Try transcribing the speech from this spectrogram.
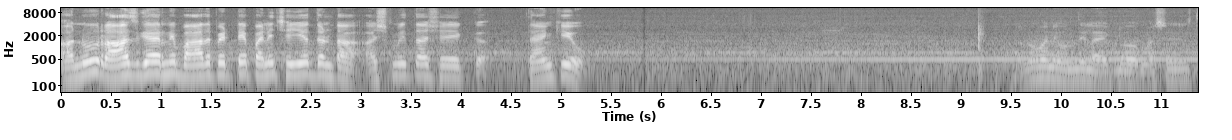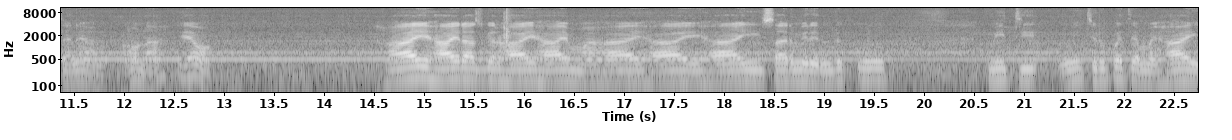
అను రాజు గారిని బాధ పెట్టే పని చెయ్యొద్దంట అష్మిత షేక్ థ్యాంక్ యూ. అను అని ఉంది లైవ్లో మెసేజ్ తనే అను. అవునా? ఏమో. హాయ్ హాయ్ రాజు గారు హాయ్ హాయ్ అమ్మా హాయ్ హాయ్ హాయ్. సార్ మీరు ఎందుకు మీ తి మీ తిరుపతి అమ్మాయి hi.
